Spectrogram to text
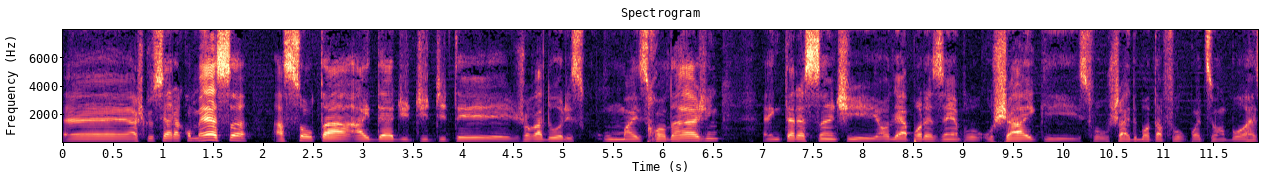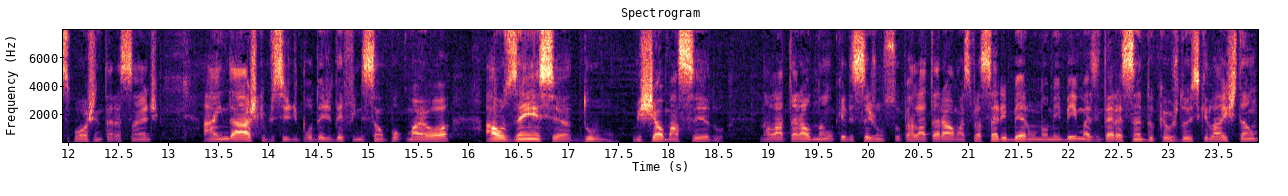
É, acho que o Ceará começa a soltar a ideia de, de, de, ter jogadores com mais rodagem. É interessante olhar, por exemplo, o Chay, que se for o Chay do Botafogo pode ser uma boa resposta interessante. Ainda acho que precisa de poder de definição um pouco maior a ausência do Michel Macedo na lateral, não que ele seja um super lateral, mas para a Série B era um nome bem mais interessante do que os dois que lá estão.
